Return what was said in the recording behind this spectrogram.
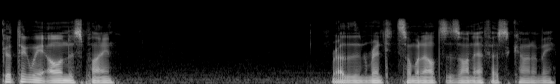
Good thing we own this plane. Rather than renting someone else's on FS Economy.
